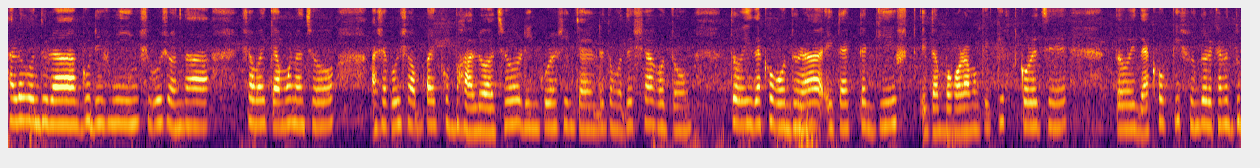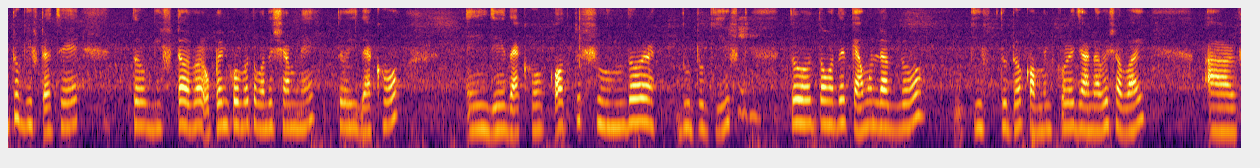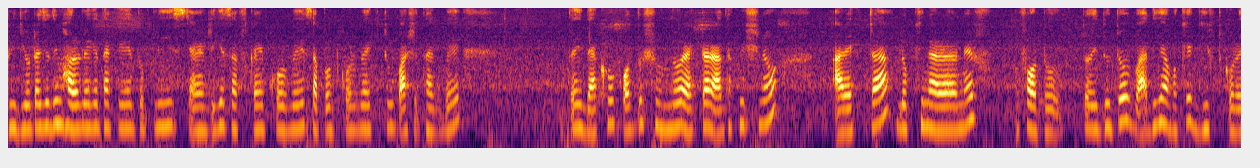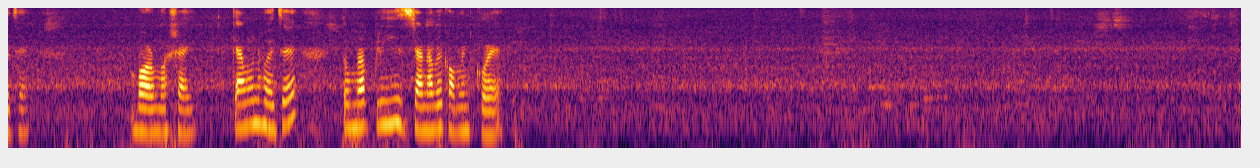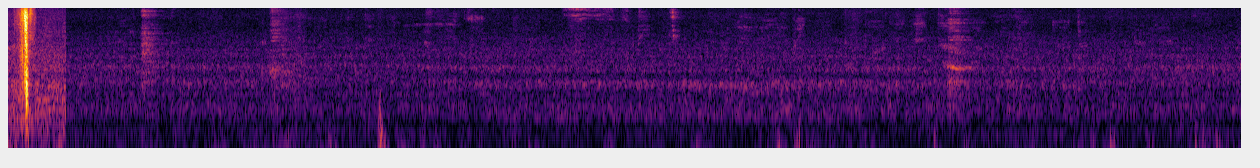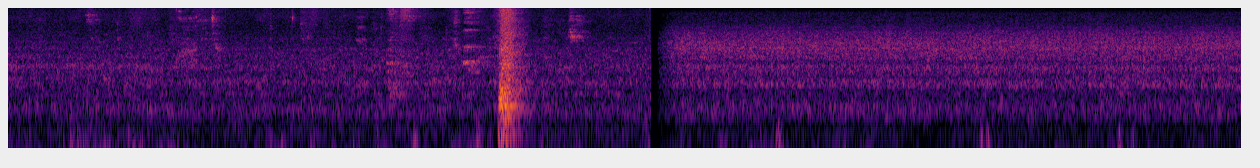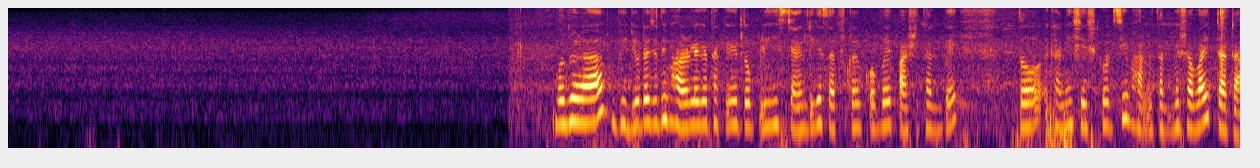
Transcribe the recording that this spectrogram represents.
Hello বন্ধুরা, good evening, শুভ সন্ধ্যা। সবাই কেমন আছো? আশা করি সবাই খুব ভালো আছো। রিঙ্কু রাসিম চ্যানেলে তোমাদের স্বাগতম। তো এই দেখো বন্ধুরা, এটা একটা গিফট এটা বর আমাকে গিফট করেছে। তো এই দেখো কি সুন্দর, এখানে দুটো গিফট আছে। তো গিফটটা এবার ওপেন করব তোমাদের সামনে। তো এই দেখো, এই যে দেখো কত সুন্দর দুটো গিফট তো তোমাদের কেমন লাগল? গিফট দুটো কমেন্ট করে জানাবে সবাই। আর ভিডিওটা যদি ভালো লেগে থাকে, তো প্লিজ চ্যানেলটিকে সাবস্ক্রাইব করবে সাপোর্ট করবে, একটু পাশে থাকবে। তাই দেখো কত সুন্দর একটা রাধাকৃষ্ণ আর একটা লক্ষ্মীনারায়ণের ফটো তো এই দুটো বাদই আমাকে গিফট করেছে বরমশাই। কেমন হয়েছে? তোমরা প্লিজ জানাবে কমেন্ট করে। বন্ধুরা, ভিডিওটা যদি ভালো লেগে থাকে, তো প্লিজ চ্যানেলটিকে সাবস্ক্রাইব করবে, পাশে থাকবে। তো এখানেই শেষ করছি। ভালো থাকবে সবাই। টাটা।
